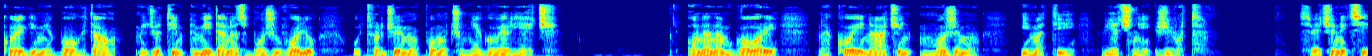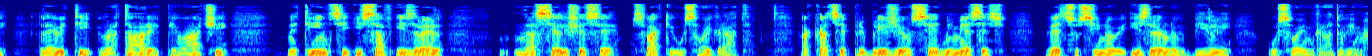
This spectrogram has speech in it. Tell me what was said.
kojeg im je Bog dao, međutim mi danas Božu volju utvrđujemo pomoću njegove riječi. Ona nam govori na koji način možemo imati vječni život. Svećenici, leviti, vratari, pjevači, netinci i sav Izrael naseliše se svaki u svoj grad. A kad se približio sedmi mjesec, već su sinovi Izraelovi bili u svojim gradovima.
